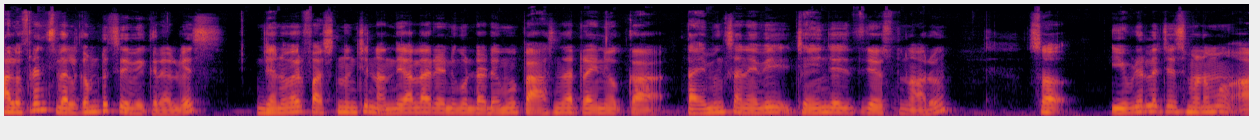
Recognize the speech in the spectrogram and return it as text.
Hello friends welcome to civic railways January first నుంచి Nandyal Renigunta demo passenger train యొక్క టైమింగ్స్ అనేవి చేంజ్ అయితే చేస్తున్నారు. సో ఈ వీడియోలో చేసి మనము ఆ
